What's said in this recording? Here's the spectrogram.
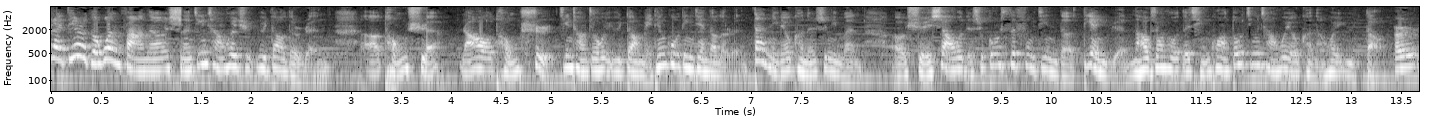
再来第二个问法呢，是能经常会去遇到的人，呃，同学，然后同事，经常就会遇到，每天固定见到的人，但你有可能是你们呃学校或者是公司附近的店员，然后生活的情况都经常会有可能会遇到，而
